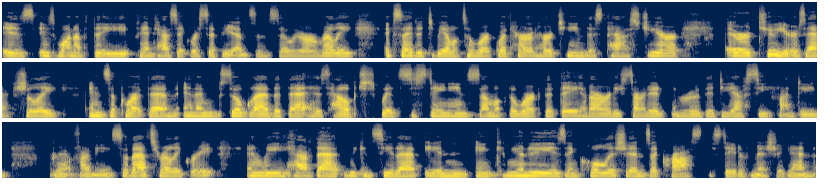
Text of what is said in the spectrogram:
is is one of the fantastic recipients, and so we were really excited to be able to work with her and her team this past year, or two years actually, and support them. And I'm so glad that that has helped with sustaining some of the work that they had already started through the DFC funding grant funding. So that's really great. And we have that, we can see that in in communities and coalitions across the state of Michigan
